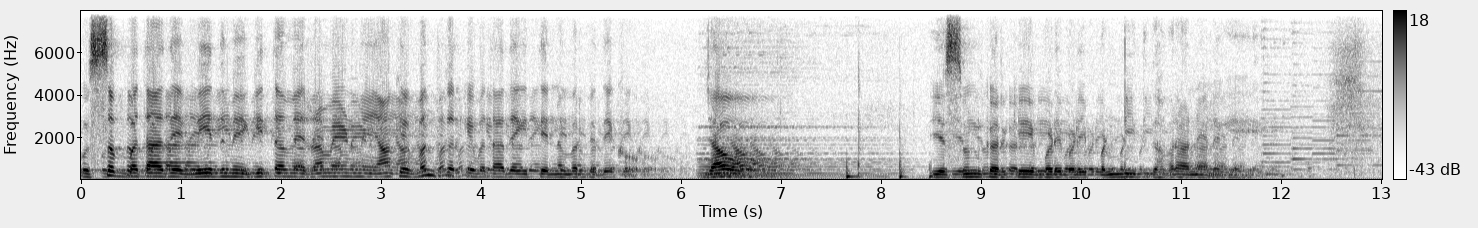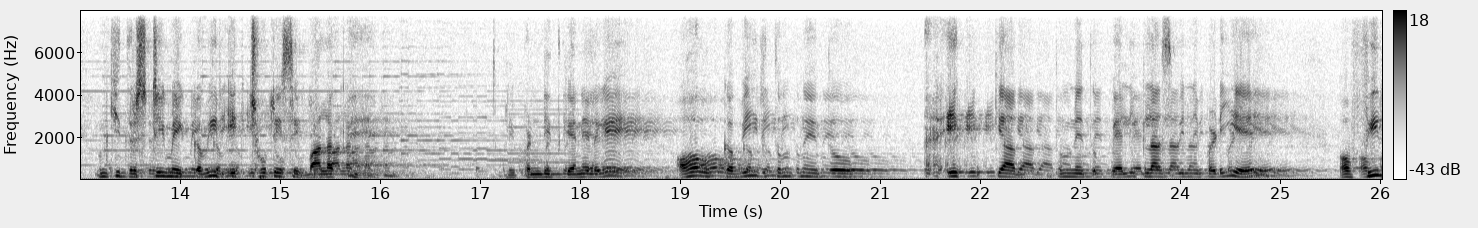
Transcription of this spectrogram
वो सब बता दे, वेद में, गीता में, रामायण में, आँखें बंद करके बता दे, इतने नंबर पे देखो। जाओ। ये सुन करके बड़े बड़े पंडित घबराने लगे। उनकी दृष्टि में कबीर एक छोटे से बालक हैं। पंडित कहने लगे ओ कबीर, तुमने तो एक, क्या तुमने तो पहली क्लास भी नहीं पढ़ी है? और फिर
